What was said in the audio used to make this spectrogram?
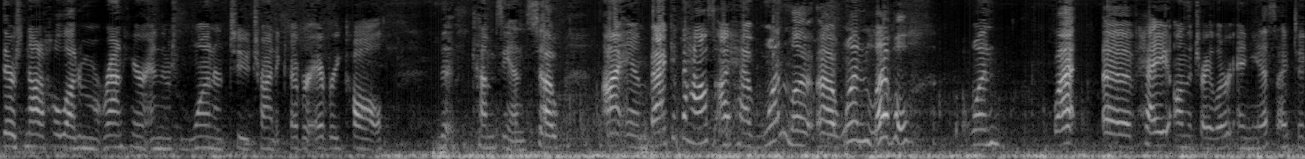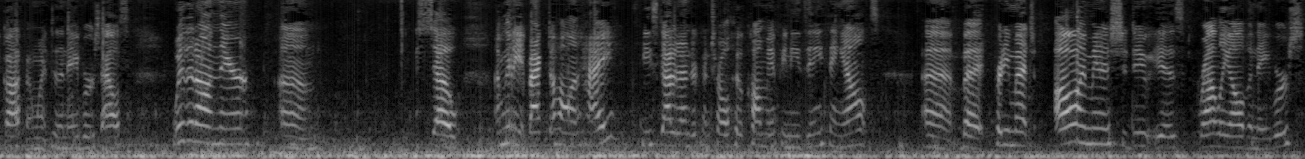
there's not a whole lot of them around here and there's one or two trying to cover every call that comes in. So I am back at the house. I have one, uh, one level, one flat of hay on the trailer. And yes, I took off and went to the neighbor's house with it on there. Um, so I'm gonna get back to hauling hay. He's got it under control. He'll call me if he needs anything else. Uh, but pretty much all I managed to do is rally all the neighbors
